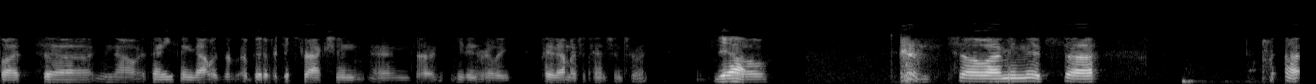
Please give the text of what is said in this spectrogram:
but uh, you know, if anything, that was a, a bit of a distraction, and uh, he didn't really pay that much attention to it. Yeah. So, so I mean, it's uh, I,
